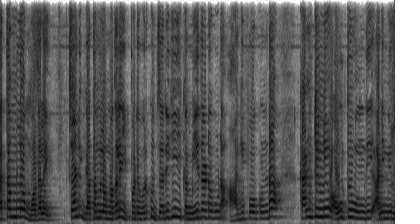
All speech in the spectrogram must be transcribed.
గతంలో మొదలై చూడండి గతంలో మొదలై ఇప్పటి వరకు జరిగి ఇక మీదట కూడా ఆగిపోకుండా కంటిన్యూ అవుతూ ఉంది అని మీరు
